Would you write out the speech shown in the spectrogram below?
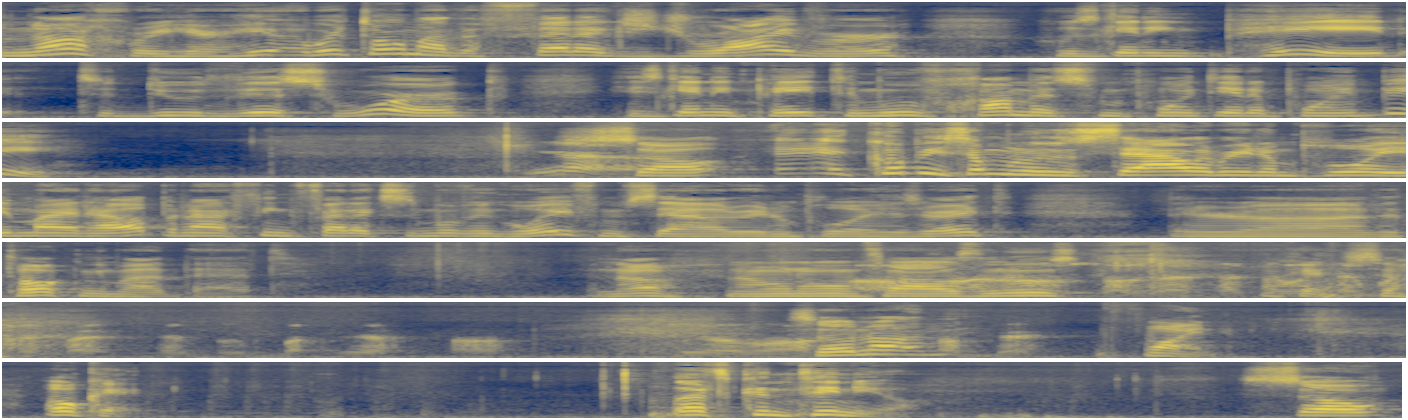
Nachri here. He, we're talking about the FedEx driver who's getting paid to do this work. He's getting paid to move chametz from point A to point B. Yeah. So it could be someone who's a salaried employee might help, and I think FedEx is moving away from salaried employees, right? They're uh, they're talking about that. No, no, no one follows the Oh, news. so Okay, so. yeah, uh, So wrong. no, Okay. fine. Okay, let's continue. So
